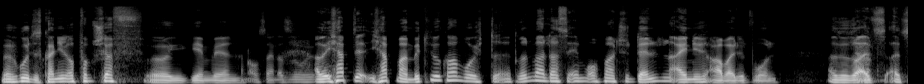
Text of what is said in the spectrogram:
Na gut, das kann ihnen auch vom Chef äh, gegeben werden. Kann auch sein. Also Aber ich habe ich hab mal mitbekommen, wo ich dr- drin war, dass eben auch mal Studenten eingearbeitet wurden. Also so Ja. als, als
